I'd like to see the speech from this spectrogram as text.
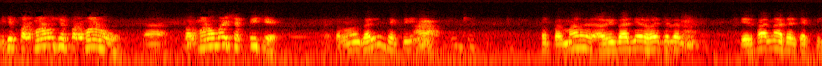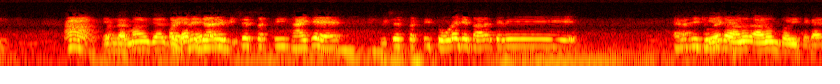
એ જે પરમાણુ છે પરમાણુ. પરમાણુમાં શક્તિ છે. પરમાણુ ખરી શક્તિ? હા. પણ પરમાણુ અવિભાજ્ય હોય એટલે ફેરફાર ના થાય શક્તિ. એ પરમાણુ જયારે વિશેષ શક્તિ થાય છે વિશેષ શક્તિ તોડે છે ત્યારે તેની એનર્જી એ છૂટે તો છે. અણુ અણુ તોડી શકાય.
